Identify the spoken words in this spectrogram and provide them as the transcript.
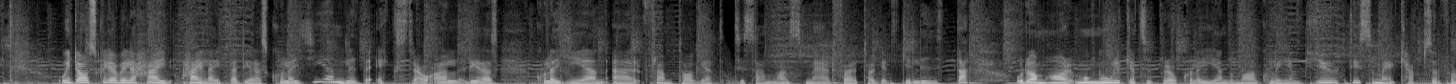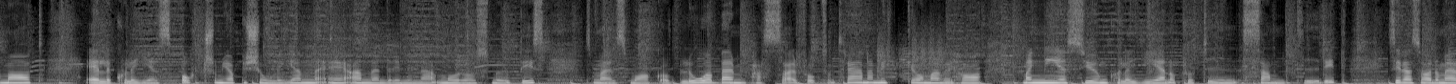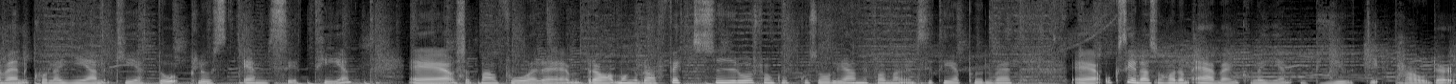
Och idag skulle jag vilja hi highlighta deras kollagen lite extra och all deras kollagen är framtaget tillsammans med företaget Gelita. Och de har många olika typer av kollagen. De har kollagen beauty som är kapselformat eller kollagen sport som jag personligen eh, använder i mina morgonsmoothies som har en smak av blåbär men passar folk som tränar mycket Om man vill ha magnesium, kollagen och protein samtidigt. Sedan så har de även kollagen keto plus MCT Eh, så att man får eh, bra, många bra fettsyror från kokosoljan i form av MCT-pulvret. Eh, och sedan så har de även kollagen beauty powder.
